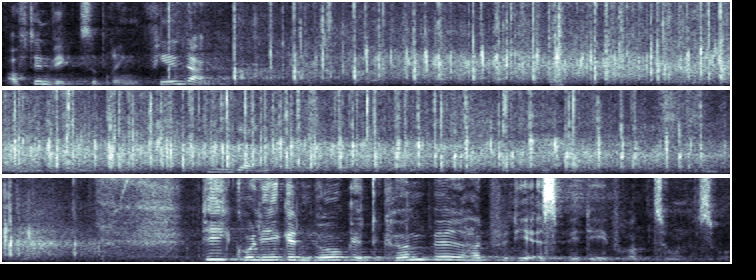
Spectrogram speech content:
auf den Weg zu bringen. Vielen Dank. Vielen Dank. Die Kollegin Birgit Kömpel hat für die SPD-Fraktion das Wort.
